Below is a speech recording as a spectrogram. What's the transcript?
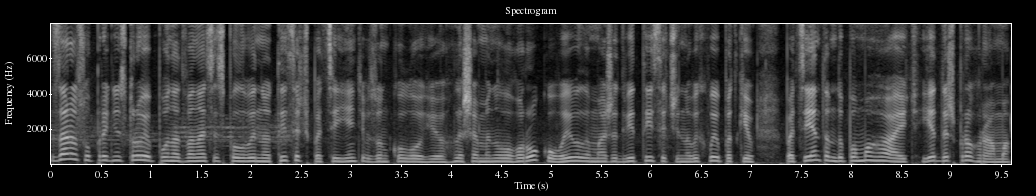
Зараз у Придністрові понад 12,5 тисяч пацієнтів з онкологією. Лише минулого року виявили майже 2 тисячі нових випадків. Пацієнтам допомагають. Є держпрограма.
